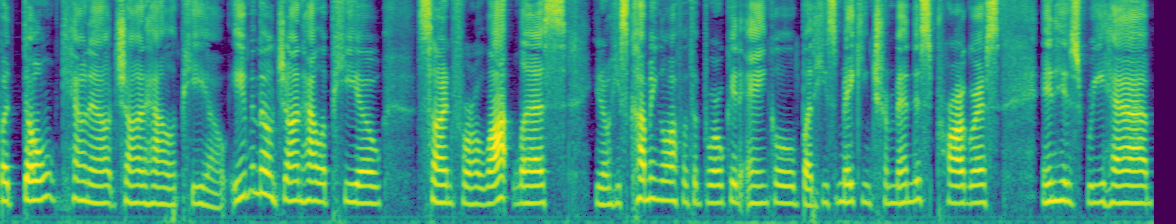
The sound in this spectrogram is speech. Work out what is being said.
But don't count out Jon Halapio. Even though Jon Halapio signed for a lot less, you know, he's coming off of a broken ankle, but he's making tremendous progress in his rehab.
